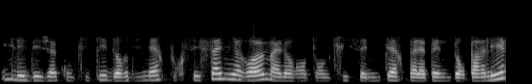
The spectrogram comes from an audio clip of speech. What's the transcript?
il est déjà compliqué d'ordinaire pour ces familles roms, alors en temps de crise sanitaire, pas la peine d'en parler.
